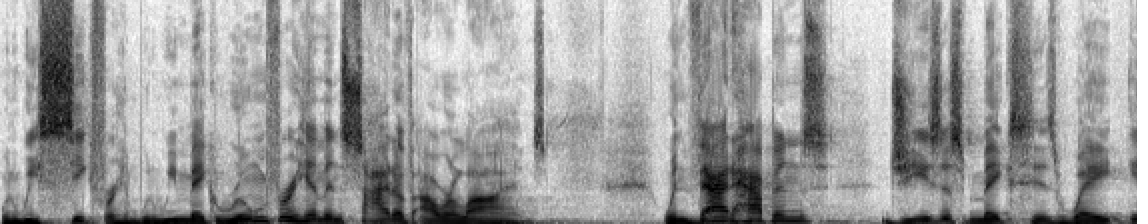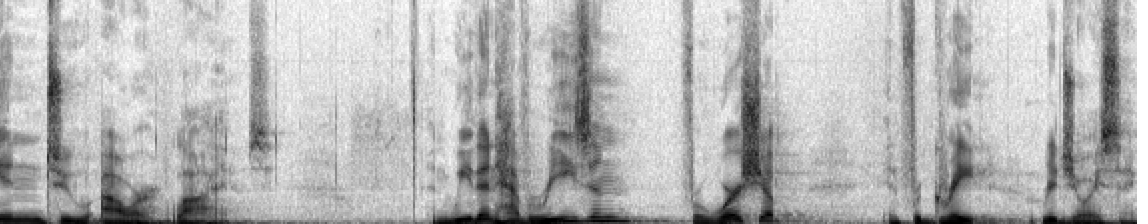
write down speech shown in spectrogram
when we seek for him, when we make room for him inside of our lives, when that happens, Jesus makes his way into our lives. And we then have reason for worship and for great rejoicing.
